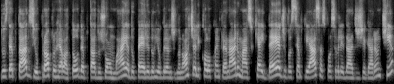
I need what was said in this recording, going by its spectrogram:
dos deputados, e o próprio relator, o deputado João Maia, do PL do Rio Grande do Norte, ele colocou em plenário, Márcio, que a ideia de você ampliar essas possibilidades de garantia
